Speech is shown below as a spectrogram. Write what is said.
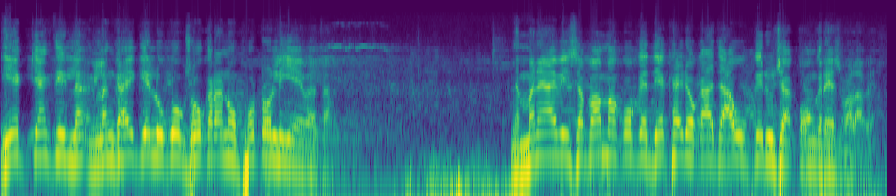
એક ક્યાંકથી લંઘાઈ ગયેલું કોઈક છોકરાનો ફોટો લઈ આવ્યા હતા. ને મને આવી સભામાં કોકે દેખાડ્યો કે આજે આવું કર્યું છે આ કોંગ્રેસ વાળાએ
